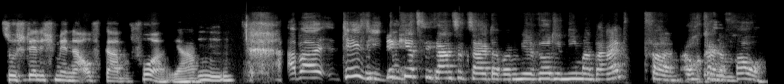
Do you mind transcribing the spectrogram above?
so stelle ich mir eine Aufgabe vor, ja. Mhm. Aber Tesi. Ich denke jetzt die ganze Zeit, aber mir würde niemand einfallen, auch keine ja. Frau.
